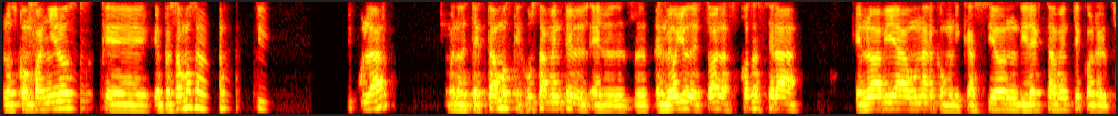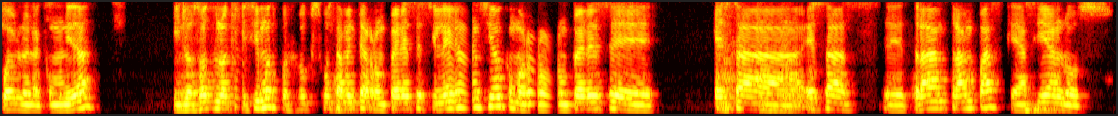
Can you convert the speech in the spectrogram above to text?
los compañeros que, que empezamos a articular, bueno, detectamos que justamente el, el, meollo de todas las cosas era que no había una comunicación directamente con el pueblo y la comunidad. Y nosotros lo que hicimos, pues justamente romper ese silencio, como romper ese, esa, esas eh, trampas que hacían los,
